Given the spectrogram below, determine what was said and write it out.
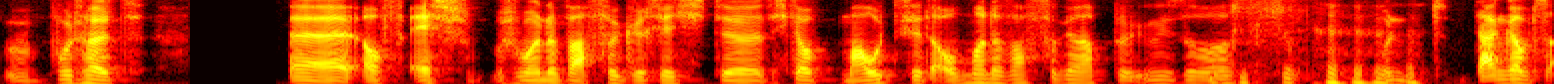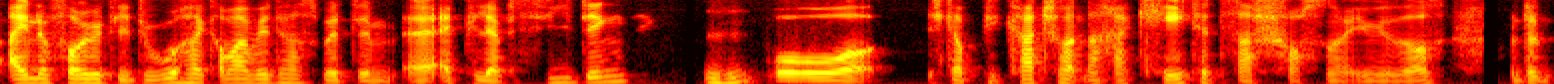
wurde halt äh, auf Ash schon mal eine Waffe gerichtet. Ich glaube, Mauzi hat auch mal eine Waffe gehabt oder irgendwie sowas. Und dann gab es eine Folge, die du halt gerade mal erwähnt hast, mit dem äh, Epilepsie-Ding, mhm. wo ich glaube, Pikachu hat eine Rakete zerschossen oder irgendwie sowas. Und dann,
